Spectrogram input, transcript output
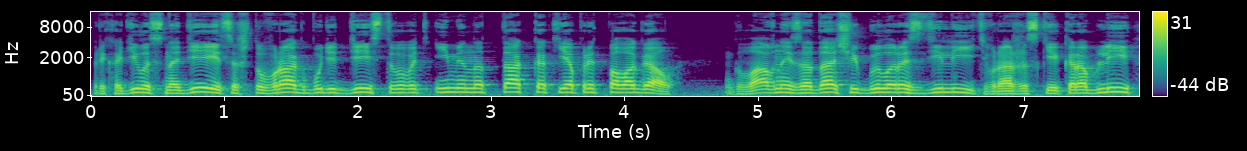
Приходилось надеяться, что враг будет действовать именно так, как я предполагал – Главной задачей было разделить вражеские корабли,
